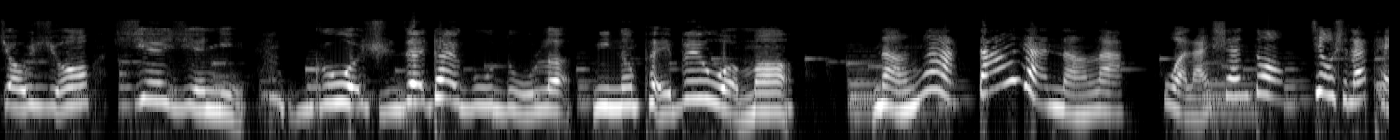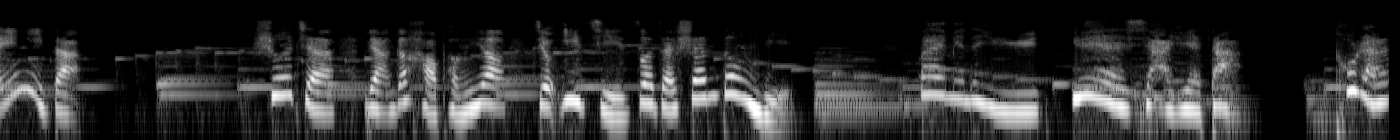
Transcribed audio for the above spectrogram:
小熊，谢谢你，可我实在太孤独了，你能陪陪我吗？能啊，当然能了，我来山洞就是来陪你的。说着，两个好朋友就一起坐在山洞里。外面的雨越下越大，突然，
